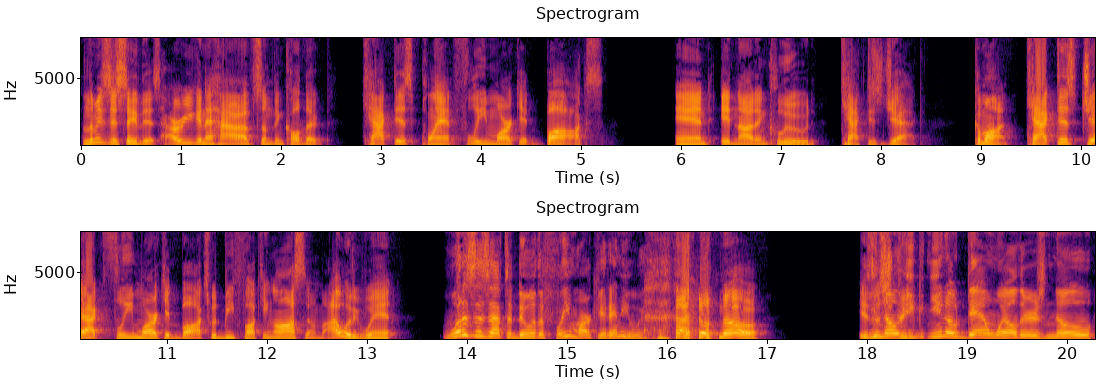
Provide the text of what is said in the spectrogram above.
Let me just say this: How are you gonna have something called the Cactus Plant Flea Market Box, and it not include Cactus Jack? Come on, Cactus Jack Flea Market Box would be fucking awesome. I would have went. what does this have to do with the flea market anyway I don't know. Is you a know, street you, you know damn well there's no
